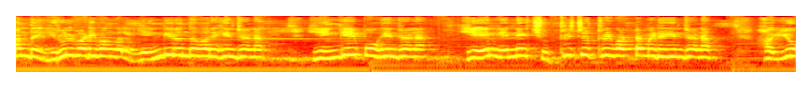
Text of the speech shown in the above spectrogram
அந்த இருள் வடிவங்கள் எங்கிருந்து வருகின்றன? எங்கே போகின்றன? ஏன் என்னை சுற்றி சுற்றி வட்டமிடுகின்றன? ஐயோ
